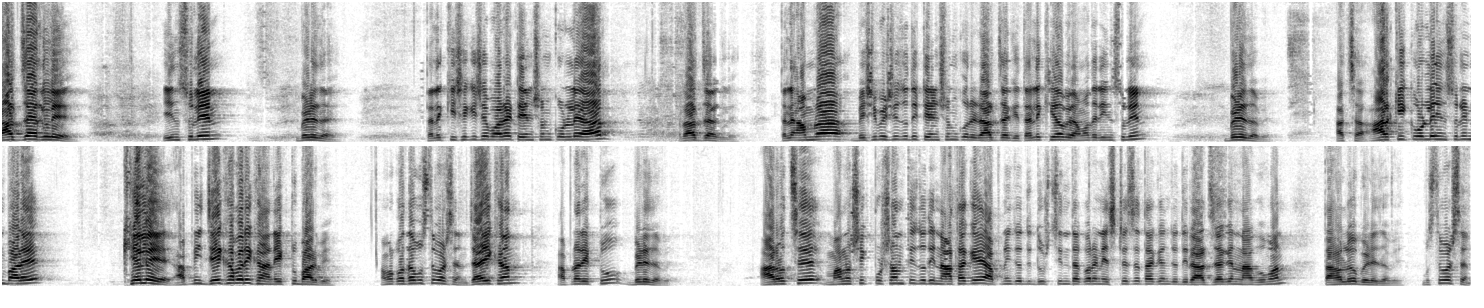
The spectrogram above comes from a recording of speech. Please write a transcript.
রাত জাগলে ইনসুলিন বেড়ে যায়। তাহলে কিসে কিসে বাড়ে? টেনশন করলে আর রাত জাগলে। তাহলে আমরা বেশি বেশি যদি টেনশন করি রাত জাগি, তাহলে কি হবে? আমাদের ইনসুলিন বেড়ে যাবে। আচ্ছা আর কি করলে ইনসুলিন বাড়ে? খেলে, আপনি যে খাবারই খান, একটু বাড়বে। আমার কথা বুঝতে পারছেন? যাই খান, আপনার একটু বেড়ে যাবে। আর হচ্ছে মানসিক প্রশান্তি যদি না থাকে, আপনি যদি দুশ্চিন্তা করেন স্ট্রেসে থাকেন, যদি রাত জাগেন, না ঘুমান, তাহলেও বেড়ে যাবে। বুঝতে পারছেন?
